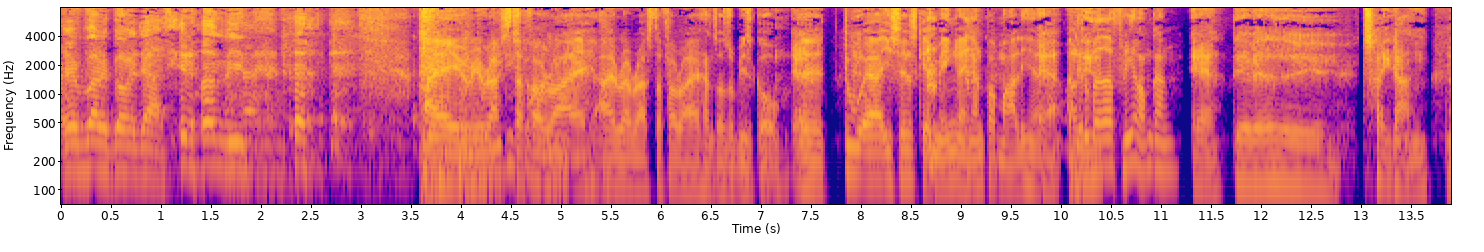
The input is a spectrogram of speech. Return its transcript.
Everybody go with that. You know what I mean? Ira Rastafari, Ira Rastafari, Hans Otto Bisgaard. Ja. Uh, du er i selskab med ingen ringere end Bob Marley her. Ja, og, og det har du det- været af flere omgange. Ja, det har været øh, tre gange. Ja.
